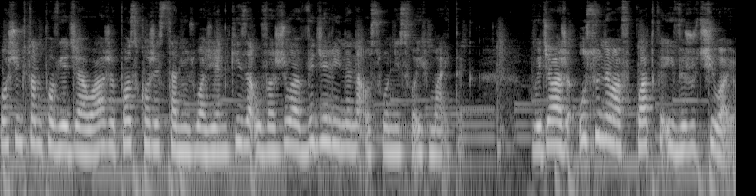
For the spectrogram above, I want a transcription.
Washington powiedziała, że po skorzystaniu z łazienki zauważyła wydzielinę na osłonie swoich majtek. Powiedziała, że usunęła wkładkę i wyrzuciła ją.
